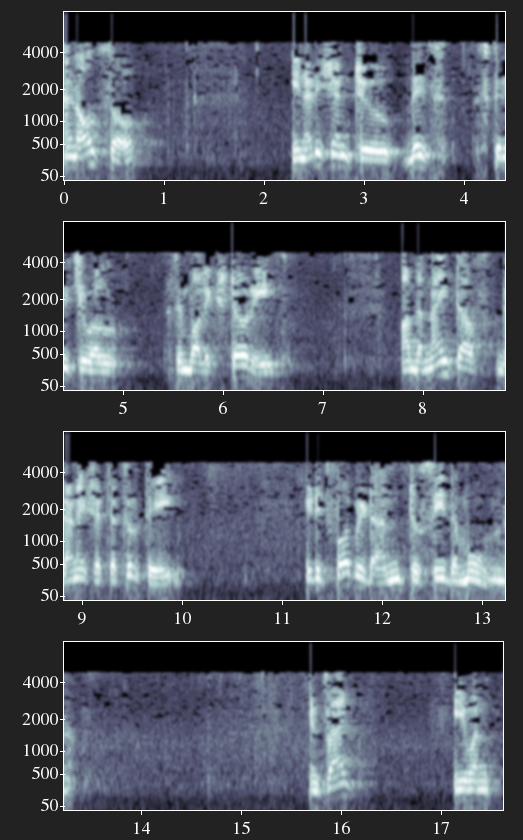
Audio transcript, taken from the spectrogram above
And also, in addition to this spiritual symbolic story, on the night of Ganesha Chaturthi, it is forbidden to see the moon. Fact, even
